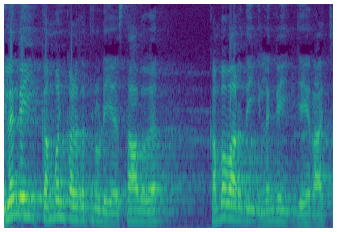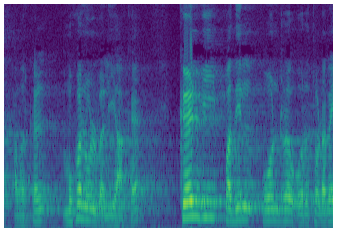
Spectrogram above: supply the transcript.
இலங்கை கம்பன் கழகத்தினுடைய ஸ்தாபகர் கம்பவாரதி இலங்கை ஜெயராஜ் அவர்கள் முகநூல் வழியாக கேள்வி பதில் போன்ற ஒரு தொடரை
